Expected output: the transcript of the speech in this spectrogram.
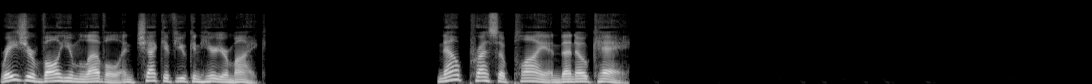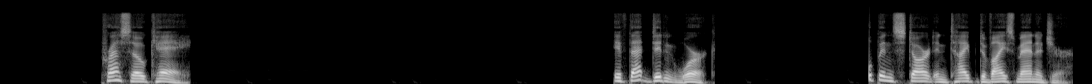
Raise your volume level and check if you can hear your mic. Now press Apply and then OK. Press OK. If that didn't work, open Start and type Device Manager.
